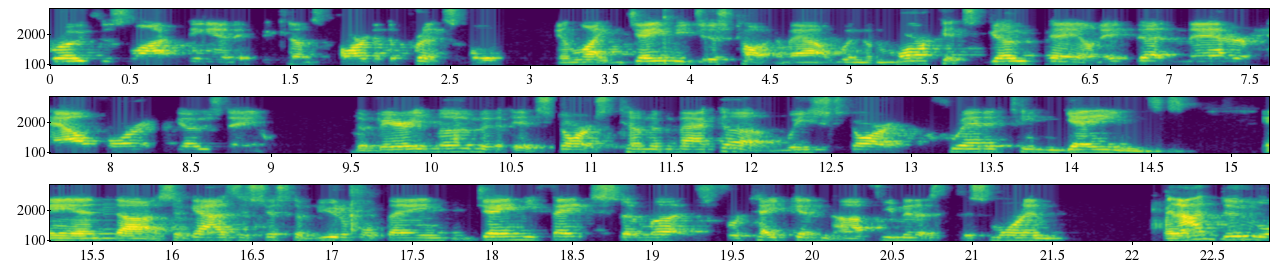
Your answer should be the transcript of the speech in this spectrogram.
growth is locked in, it becomes part of the principal. And like Jamie just talked about, when the markets go down, it doesn't matter how far it goes down. The very moment it starts coming back up, we start crediting gains and uh, so, guys, it's just a beautiful thing. Jamie, thanks so much for taking a few minutes this morning. And I do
